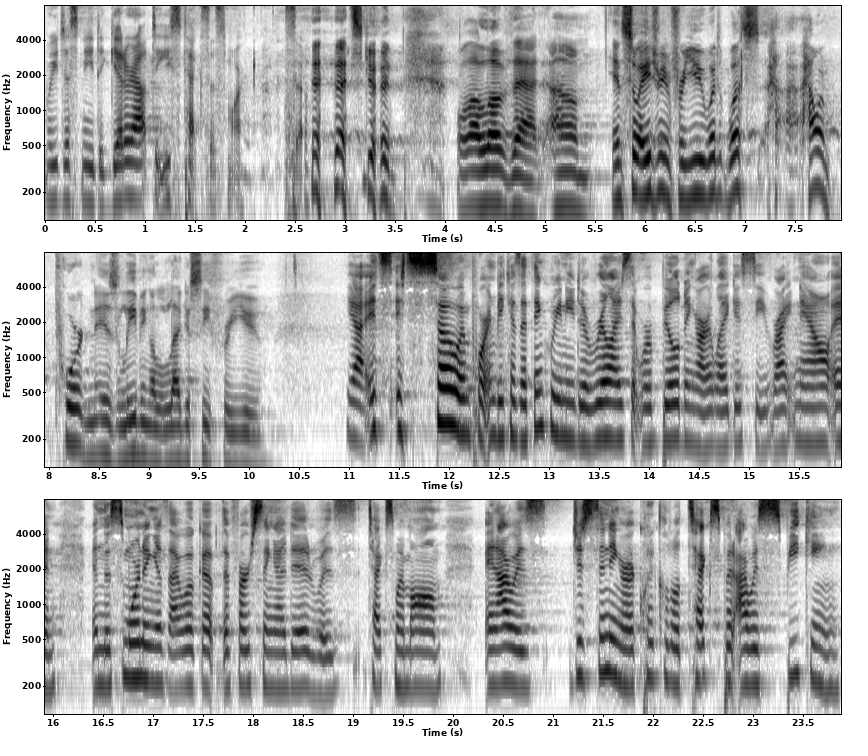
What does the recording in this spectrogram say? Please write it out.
we just need to get her out to East Texas more. So. That's good. Well, I love that. Um, and so, Adrian, for you, what, what's, how important is leaving a legacy for you? Yeah, it's it's so important because I think we need to realize that we're building our legacy right now. And and this morning, as I woke up, the first thing I did was text my mom, and I was just sending her a quick little text, but I was speaking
